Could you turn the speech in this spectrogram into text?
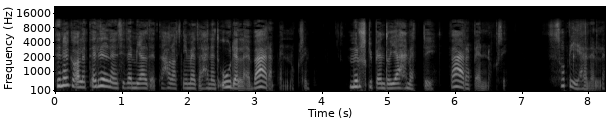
Sinäkö olet edelleen sitä mieltä, että haluat nimetä hänet uudelleen vääräpennuksi? Myrskypentu jähmettyi. Vääräpennuksi. Se sopii hänelle.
